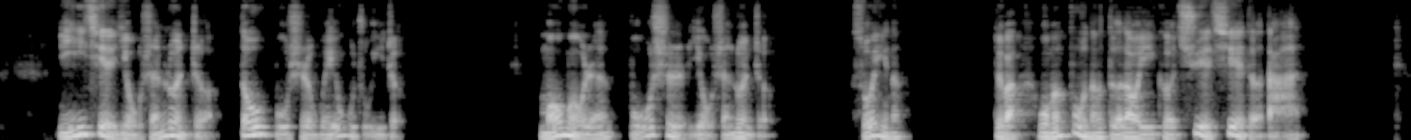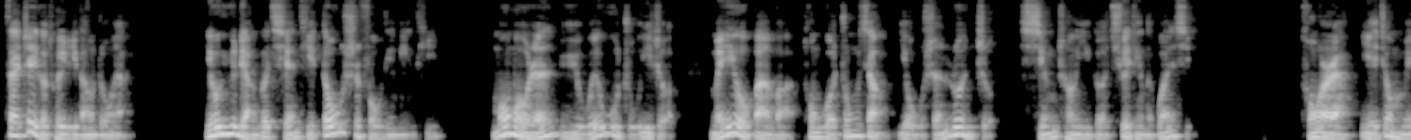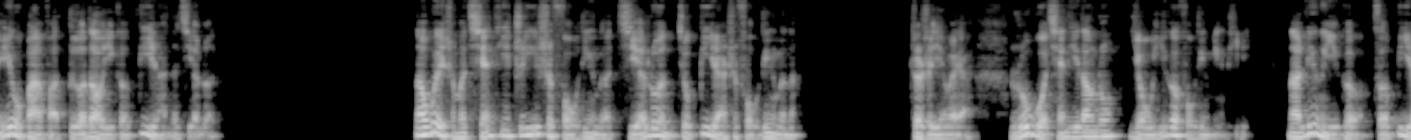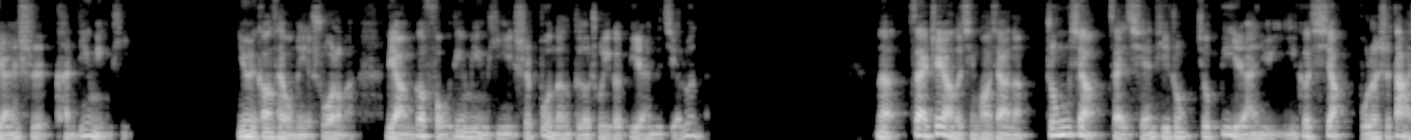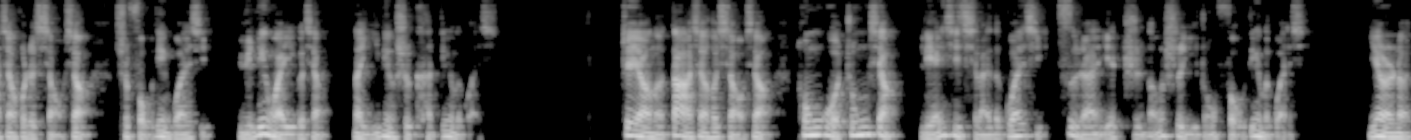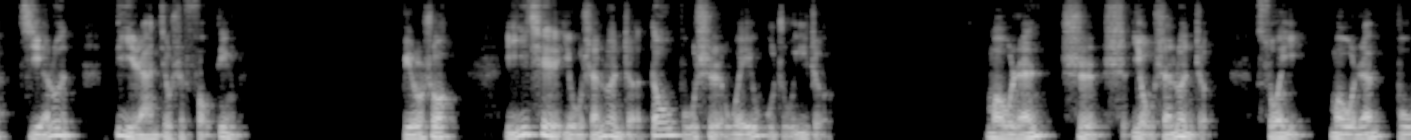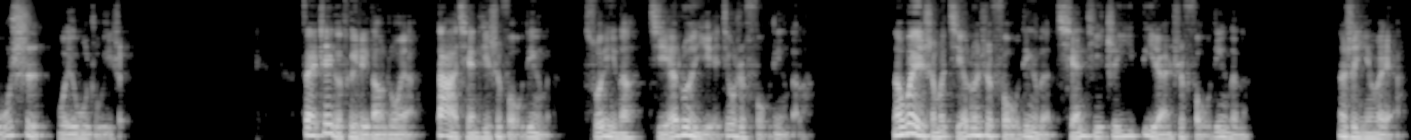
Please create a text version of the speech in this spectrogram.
一切有神论者都不是唯物主义者，某某人不是有神论者。所以呢，对吧？我们不能得到一个确切的答案。在这个推理当中呀，由于两个前提都是否定命题，某某人与唯物主义者没有办法通过中项有神论者形成一个确定的关系，从而啊，也就没有办法得到一个必然的结论。那为什么前提之一是否定的，结论就必然是否定的呢？这是因为啊。如果前提当中有一个否定命题，那另一个则必然是肯定命题，因为刚才我们也说了嘛，两个否定命题是不能得出一个必然的结论的。那在这样的情况下呢，中项在前提中就必然与一个项，不论是大项或者小项，是否定关系；与另外一个项，那一定是肯定的关系。这样呢，大项和小项通过中项。联系起来的关系自然也只能是一种否定的关系，因而呢，结论必然就是否定的。比如说，一切有神论者都不是唯物主义者，某人是有神论者，所以某人不是唯物主义者。在这个推理当中呀，大前提是否定的，所以呢，结论也就是否定的了。那为什么结论是否定的？前提之一必然是否定的呢？那是因为啊，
